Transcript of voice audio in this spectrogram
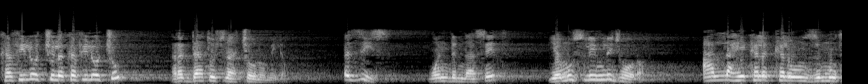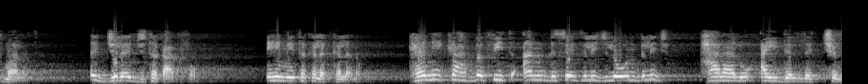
ከፊሎቹ ለከፊሎቹ ረዳቶች ናቸው ነው የሚለው። እዚህስ ወንድና ሴት የሙስሊም ልጅ ሆነው አላህ የከለከለውን ዝሙት ማለት እጅ ለእጅ ተቃቅፈው ይህም የተከለከለ ነው። ከኒካህ በፊት አንድ ሴት ልጅ ለወንድ ልጅ ሐላሉ አይደለችም።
